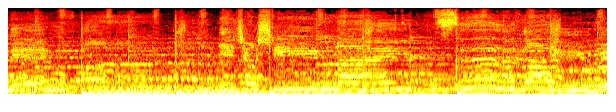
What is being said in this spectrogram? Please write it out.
年华。一觉醒来，四海为。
